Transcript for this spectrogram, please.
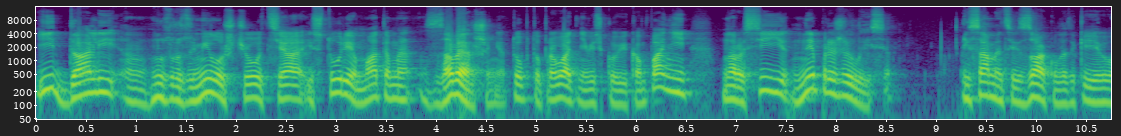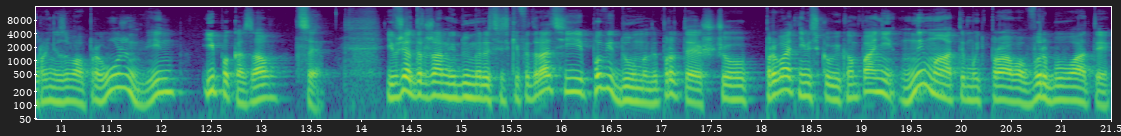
І далі, е, ну зрозуміло, що ця історія матиме завершення, тобто приватні військові компанії на Росії не прижилися. І саме цей заколот, який організував Пригожин, він і показав це. І вже в Державній думі Російської Федерації повідомили про те, що приватні військові компанії не матимуть права вербувати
